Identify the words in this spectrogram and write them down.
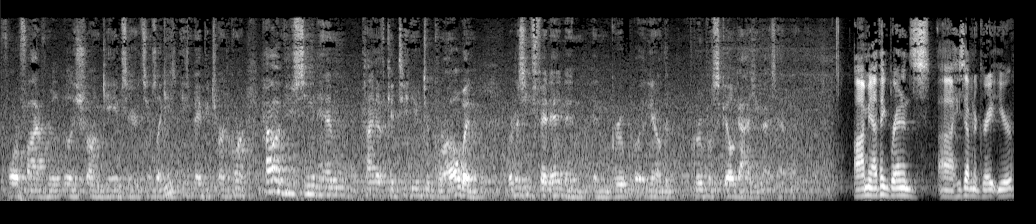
four or five really, really strong games here. It seems like he's, he's maybe turned the corner. How have you seen him kind of continue to grow, and where does he fit in in, in group, you know, the group of skill guys you guys have? I mean, I think Brandon's uh, he's having a great year.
